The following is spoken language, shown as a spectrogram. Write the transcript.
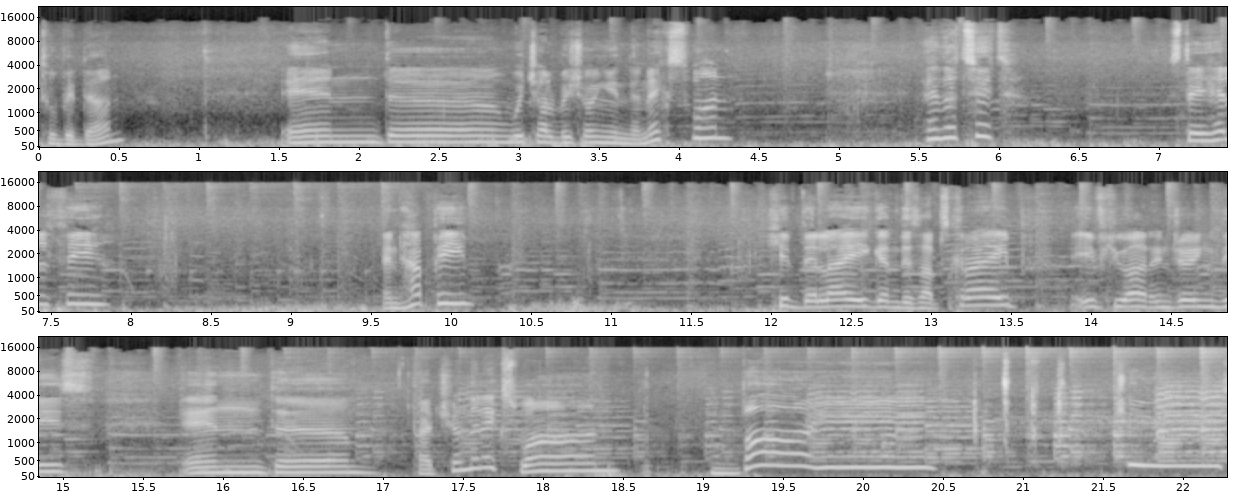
to be done. And uh, which I'll be showing you in the next one. And that's it. Stay healthy and happy. Hit the like and the subscribe if you are enjoying this. And um, Catch you on the next one. Bye. Cheers.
